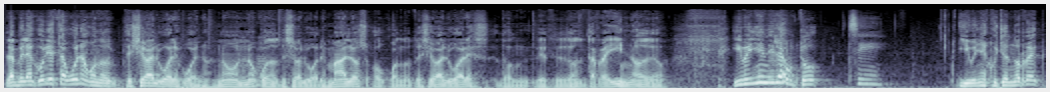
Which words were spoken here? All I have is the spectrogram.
la melancolía está buena cuando te lleva a lugares buenos, no, no cuando te lleva a lugares malos o cuando te lleva a lugares donde, de donde te reís, ¿no? De- y venía en el auto Sí. y venía escuchando rec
